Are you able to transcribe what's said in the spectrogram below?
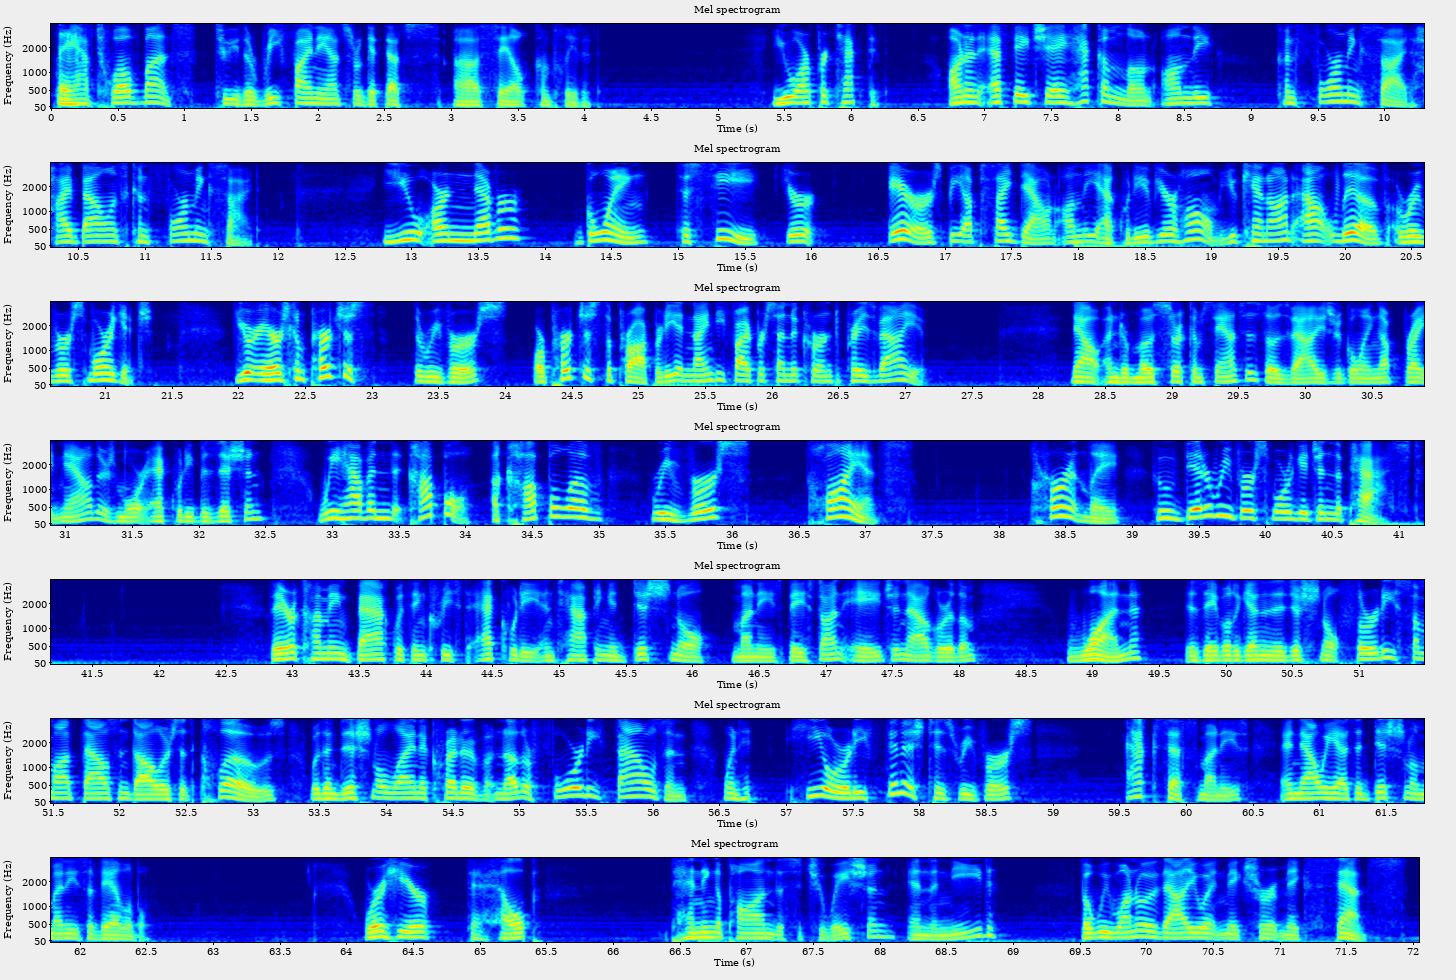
they have 12 months to either refinance or get that uh, sale completed. You are protected. On an FHA HECM loan, on the conforming side, high balance conforming side, you are never going to see your heirs be upside down on the equity of your home. You cannot outlive a reverse mortgage. Your heirs can purchase the reverse or purchase the property at 95% of current appraised value. Now, under most circumstances, those values are going up right now. There's more equity position. We have a couple, a couple of reverse clients currently who did a reverse mortgage in the past. They are coming back with increased equity and tapping additional monies based on age and algorithm. One is able to get an additional 30 some odd thousand dollars at close with an additional line of credit of another 40,000 when he- he already finished his reverse access monies and now he has additional monies available. We're here to help depending upon the situation and the need, but we want to evaluate and make sure it makes sense.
